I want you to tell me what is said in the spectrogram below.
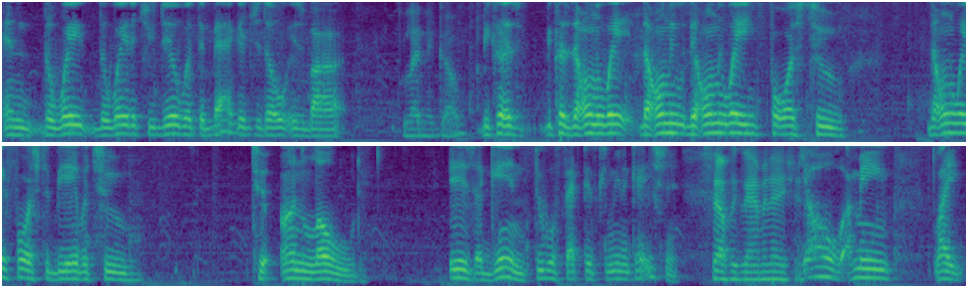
and the way the way that you deal with the baggage though is by letting it go. Because because the only way the only the only way for us to the only way for us to be able to to unload is again through effective communication, self examination. Yo, I mean, like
